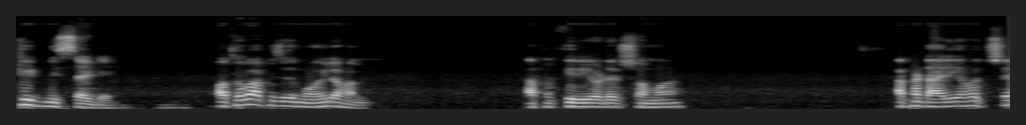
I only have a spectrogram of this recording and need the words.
কিডনির সাইডে। অথবা আপনি যদি মহিলা হন, আপনার পিরিয়ডের সময়, আপনার ডায়রিয়া হচ্ছে,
